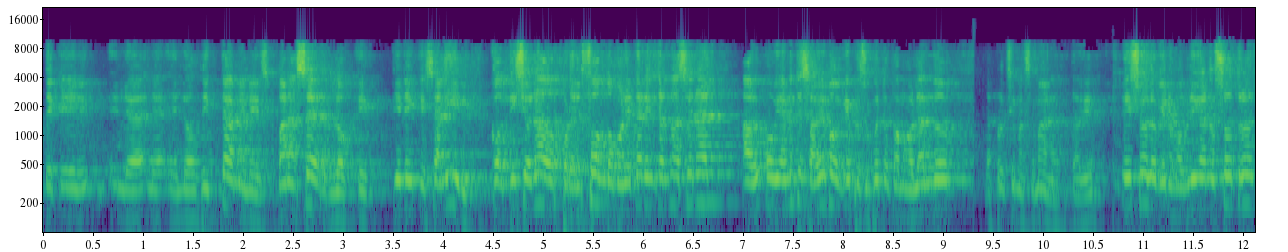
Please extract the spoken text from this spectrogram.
de que los dictámenes van a ser los que tienen que salir condicionados por el Fondo Monetario Internacional, a- obviamente sabemos de qué presupuesto estamos hablando las próximas semanas, ¿está bien? Eso lo que nos obliga a nosotros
